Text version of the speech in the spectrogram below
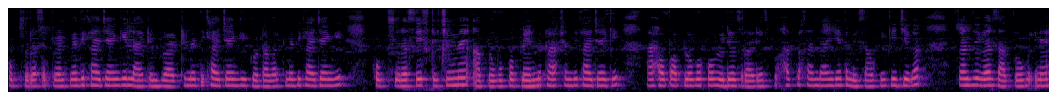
खूबसूरत से प्रिंट में दिखाई जाएँगी। लाइट एम्ब्रॉयडरी में दिखाई जाएँगी। गोटा वर्क में दिखाई जाएँगी। खूबसूरत सी स्टिचिंग में आप लोगों को प्लेन में कलेक्शन दिखाई जाएगी। आई होप आप लोगों को वीडियोस राइडर्स बहुत पसंद आएँगे तो मिस आउट नहीं कीजिएगा। फ्रेंड्स व्यूवर्स आप लोग इन्हें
